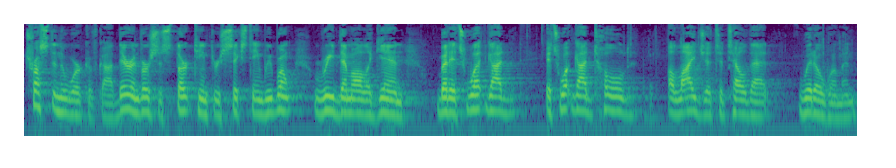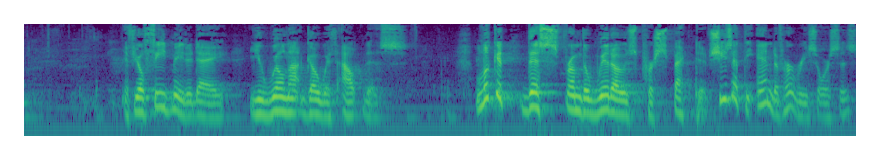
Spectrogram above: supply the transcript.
Trust in the work of God. There in verses 13 through 16, we won't read them all again, but it's what God, it's what God told Elijah to tell that widow woman. If you'll feed me today, you will not go without this. Look at this from the widow's perspective. She's at the end of her resources.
